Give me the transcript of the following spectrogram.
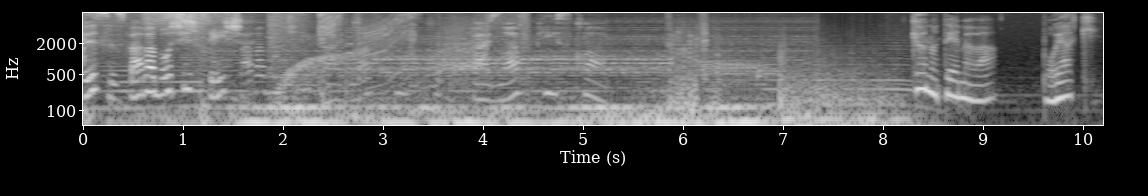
？This is Baba Boshi Station. By Love Peace Club. 今日のテーマはぼやき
